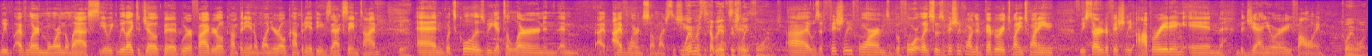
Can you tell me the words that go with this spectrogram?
we've, I've learned more in the last, you know, we, we like to joke that we're a five-year-old company and a one-year-old company at the exact same time. Yeah. And what's cool is we get to learn, and, and I, I've learned so much this year. When was the company officially too. formed? Uh, it was officially formed before, like, so it was officially formed in February 2020. We started officially operating in the January following. 21.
